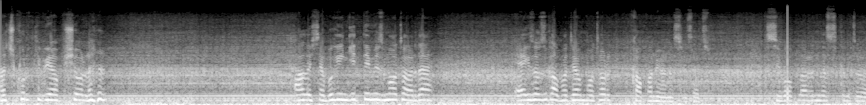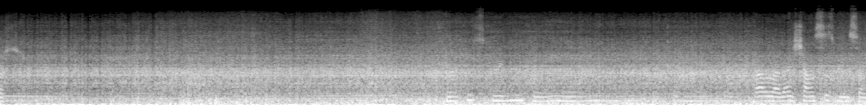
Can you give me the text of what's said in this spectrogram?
aç kurt gibi yapışıyorlar. Al işte bugün gittiğimiz motorda egzozu kapatıyorum motor kapanıyor nasıl satayım. Sivoplarında sıkıntı var. Vallahi ben şanssız bir insanım.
